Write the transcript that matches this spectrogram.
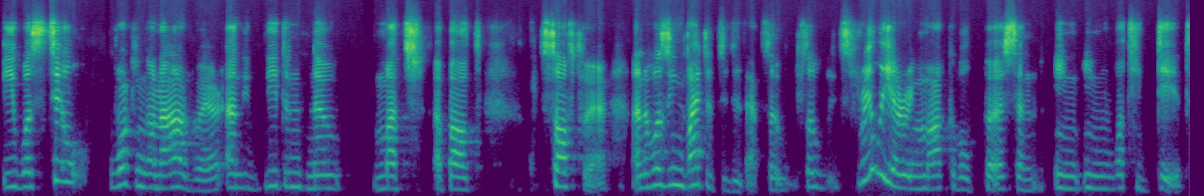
he was still working on hardware and he didn't know much about software and I was invited to do that. So, so it's really a remarkable person in, in what he did.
